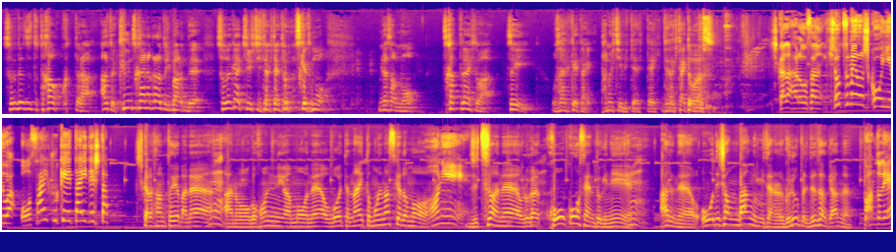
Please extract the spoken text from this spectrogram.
それでずっと高く食ったらある時急に使えなくなる時もあるんでそれだけは注意していただきたいと思いますけども皆さんも使ってない人はぜひお財布携帯試してみていただきたいと思います。近田春夫さん一つ目の嗜好品はお財布携帯でした。力さんといえばね、あのご本人はもうね覚えてないと思いますけども何？実はね俺が高校生の時に、あるねオーディション番組みたいなのグループで出た時あるのよ。バンドで？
